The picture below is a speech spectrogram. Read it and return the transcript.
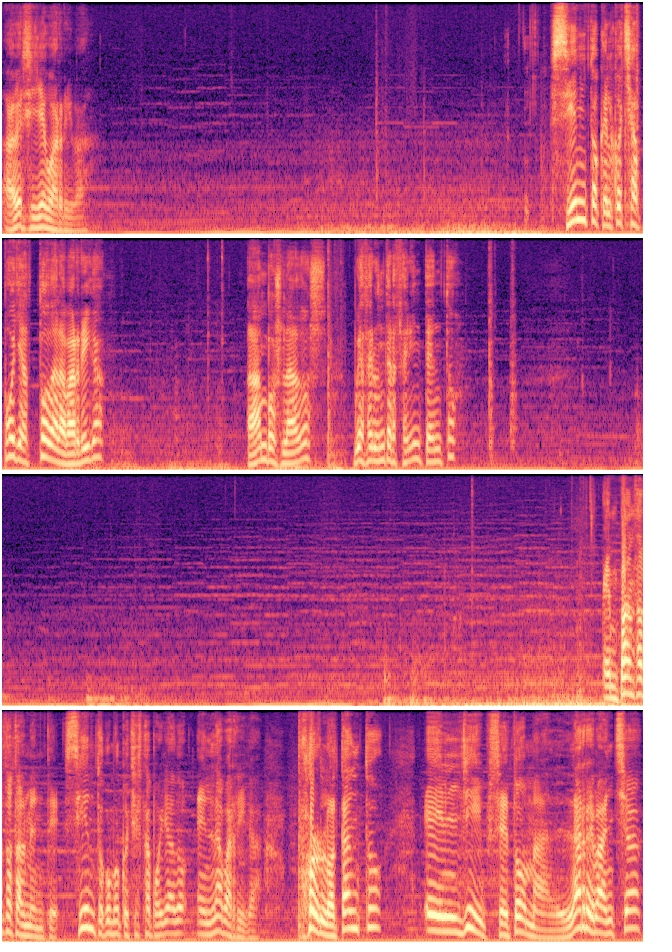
A ver si llego arriba. Siento que el coche apoya toda la barriga a ambos lados. Voy a hacer un tercer intento. Empanza totalmente. Siento como el coche está apoyado en la barriga. Por lo tanto, el Jeep se toma la revancha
